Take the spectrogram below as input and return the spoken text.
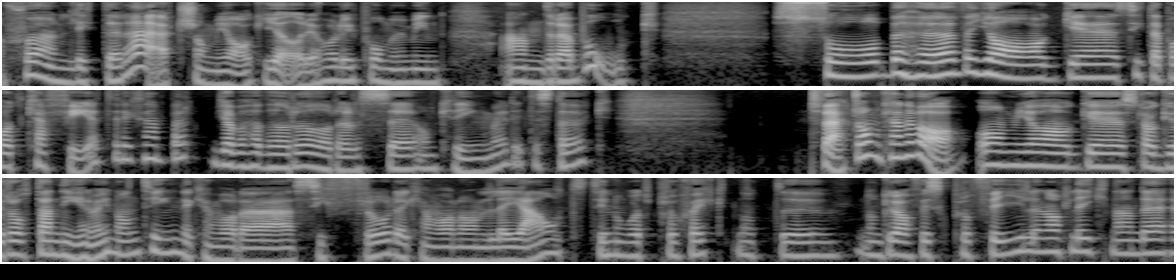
skönlitterärt som jag gör, jag håller ju på med min andra bok, så behöver jag eh, sitta på ett café till exempel. Jag behöver rörelse omkring mig, lite stök. Tvärtom kan det vara om jag eh, ska grotta ner mig i någonting. Det kan vara siffror, det kan vara någon layout till något projekt, något, eh, någon grafisk profil eller något liknande.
